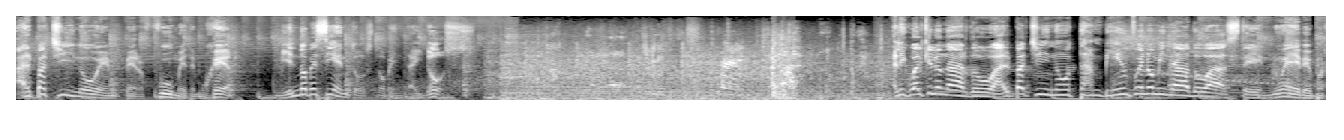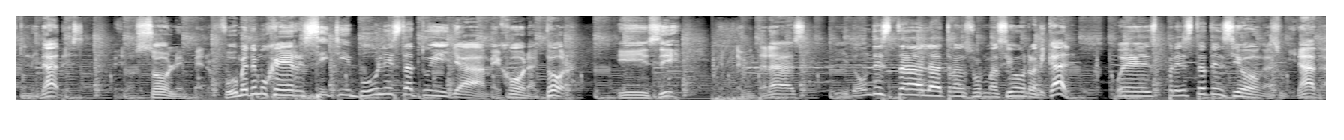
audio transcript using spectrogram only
Al Pacino en Perfume de Mujer, 1992. Al igual que Leonardo, Al Pacino también fue nominado hasta nueve oportunidades, pero solo en Perfume de Mujer se llevó la estatuilla a Mejor Actor. Y sí, me preguntarás, ¿y dónde está la transformación radical? Pues presta atención a su mirada.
